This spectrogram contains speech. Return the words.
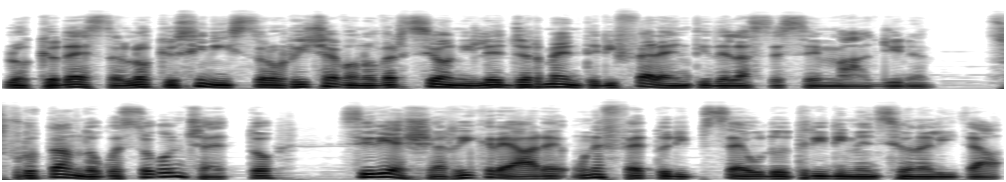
l'occhio destro e l'occhio sinistro ricevono versioni leggermente differenti della stessa immagine. Sfruttando questo concetto si riesce a ricreare un effetto di pseudo tridimensionalità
